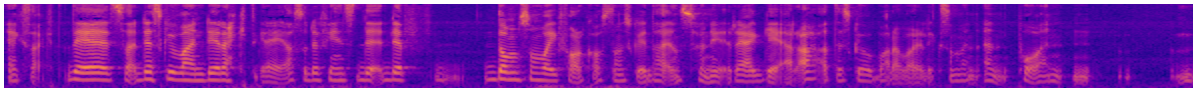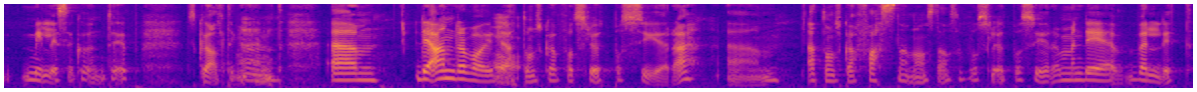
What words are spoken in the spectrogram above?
Exakt. Det, så, det skulle vara en direkt grej. Alltså det finns, det, det, de som var i farkosten skulle inte ens hunnit reagera. Att det skulle bara vara liksom en, en, på en millisekund typ. Skulle allting ha Mm. hänt. Ehm, det andra var ju det Ja. att de skulle ha fått slut på syre. Ehm, att de ska fastna någonstans och få slut på syre. Men det är väldigt,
